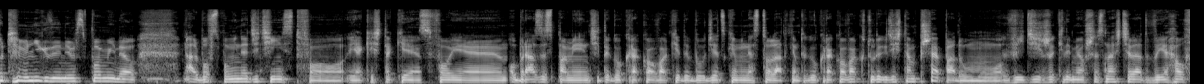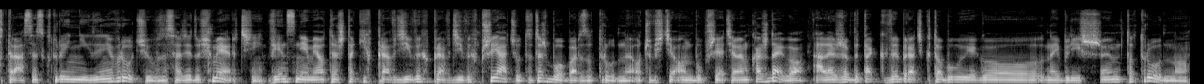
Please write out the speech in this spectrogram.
o czym nigdy nie wspominał. Albo wspomina dzieciństwo, jakieś takie swoje obrazy z pamięci tego Krakowa, kiedy był dzieckiem i nastolatkiem, tego Krakowa, który gdzieś tam przepadł mu. Widzi, że kiedy miał 16 lat, wyjechał w trasę, z której nigdy nie wrócił, w zasadzie do śmierci. Więc nie miał też takich prawdziwych, prawdziwych przyjaciół. To też było bardzo trudne. Oczywiście on był przyjacielem każdego, ale żeby tak wybrać, kto był jego najbliższym, to trudno.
